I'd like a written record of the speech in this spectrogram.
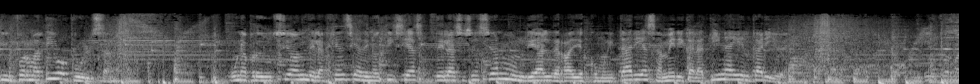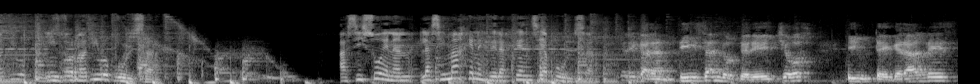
Informativo Pulsa. Una producción de la agencia de noticias de la Asociación Mundial de Radios Comunitarias América Latina y el Caribe. Informativo Pulsar. Así suenan las imágenes de la agencia Pulsar. Se garantizan los derechos integrales.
